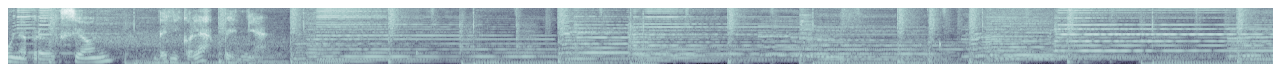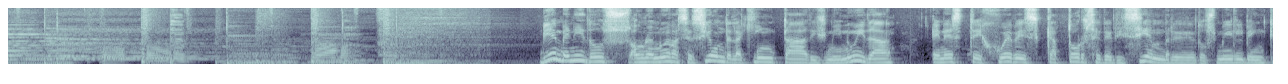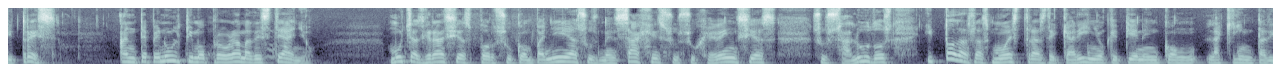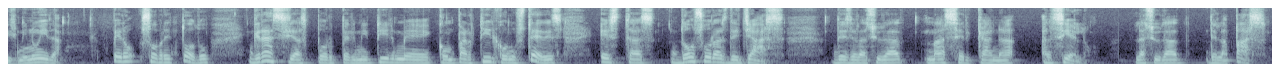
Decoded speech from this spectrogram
Una producción de Nicolás Peña. Bienvenidos a una nueva sesión de la Quinta Disminuida en este jueves 14 de diciembre de 2023, antepenúltimo programa de este año. Muchas gracias por su compañía, sus mensajes, sus sugerencias, sus saludos y todas las muestras de cariño que tienen con la Quinta Disminuida. Pero sobre todo, gracias por permitirme compartir con ustedes estas dos horas de jazz desde la ciudad más cercana al cielo, la ciudad de La Paz.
